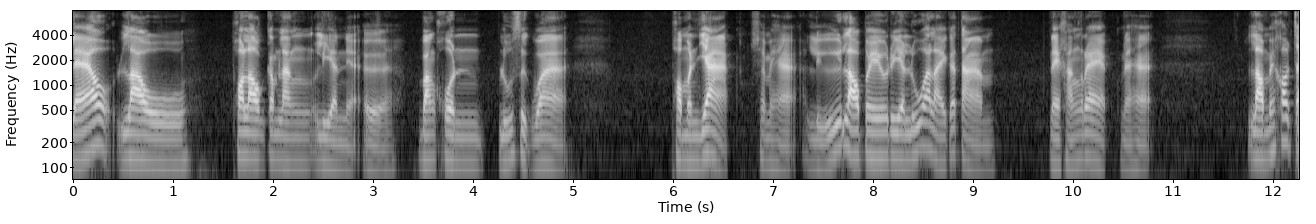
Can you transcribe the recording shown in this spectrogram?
แล้วเราพอเรากำลังเรียนเนี่ยเออบางคนรู้สึกว่าพอมันยากใช่ไหมฮะ หรือเราไปเรียนรู้อะไรก็ตามในครั้งแรกนะฮะ เราไม่เข้าใจ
